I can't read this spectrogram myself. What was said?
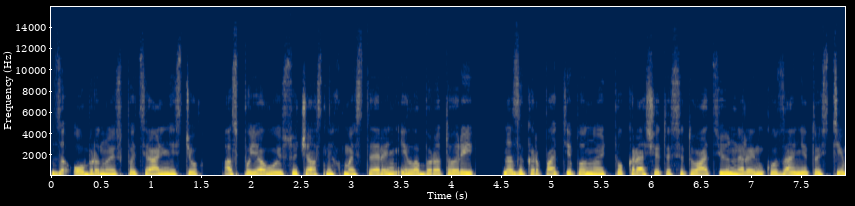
за обраною спеціальністю. А з появою сучасних майстерень і лабораторій на Закарпатті планують покращити ситуацію на ринку зайнятості.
